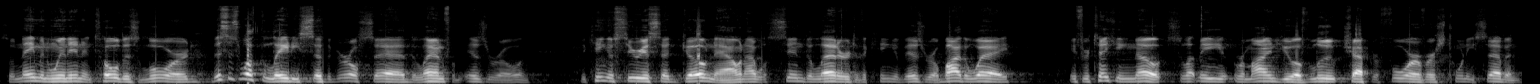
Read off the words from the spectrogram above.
So Naaman went in and told his Lord, This is what the lady said, the girl said, the land from Israel. And the king of Syria said, Go now, and I will send a letter to the king of Israel. By the way, if you're taking notes, let me remind you of Luke chapter 4, verse 27.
